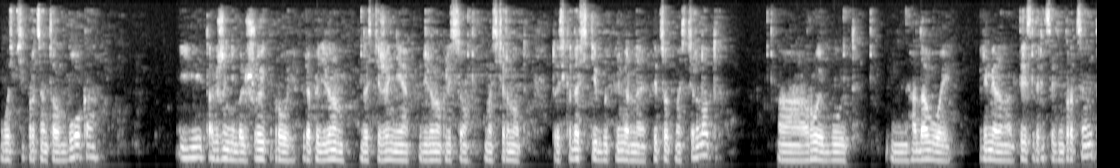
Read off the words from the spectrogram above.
80% блока и также небольшой ROI при определенном достижении определенного количества мастернод. То есть когда в сети будет примерно 500 мастернод, ROI будет годовой примерно 331%.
